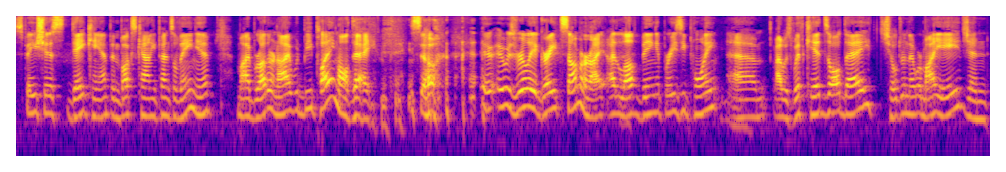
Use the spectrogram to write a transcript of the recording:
spacious day camp in Bucks County, Pennsylvania, my brother and I would be playing all day. so it, it, was really a great summer. I, I loved being at Breezy Point. Um, I was with kids all day, children that were my age, and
